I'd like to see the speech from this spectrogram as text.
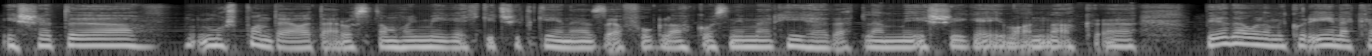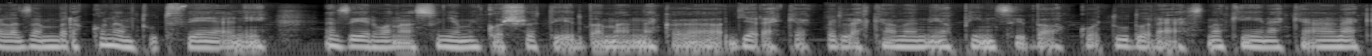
és hát most pont elhatároztam, hogy még egy kicsit kéne ezzel foglalkozni, mert hihetetlen mélységei vannak. Például, amikor énekel az ember, akkor nem tud félni. Ezért van az, hogy amikor sötétbe mennek a gyerekek, vagy le kell menni a pincébe, akkor tudorásznak, énekelnek.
